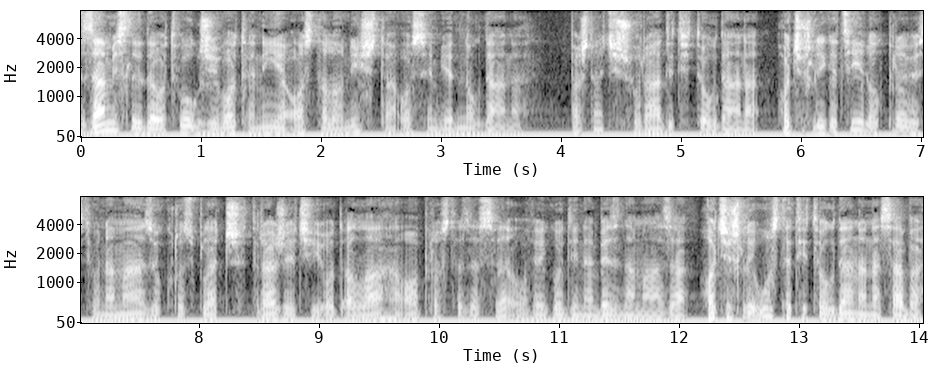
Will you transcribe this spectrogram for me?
Zamisli da od tvog života nije ostalo ništa osim jednog dana. Pa šta ćeš uraditi tog dana? Hoćeš li ga cijelog provesti u namazu kroz plač, tražeći od Allaha oprosta za sve ove godine bez namaza? Hoćeš li ustati tog dana na sabah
